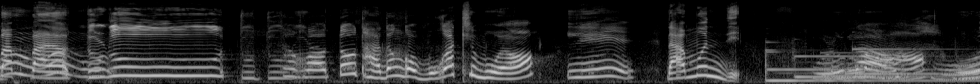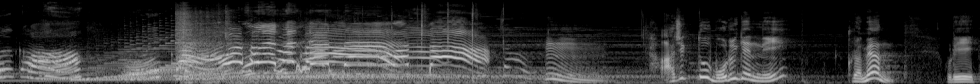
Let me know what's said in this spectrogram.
빠빠야 뚜루 뚜두. 저거 또 다른 거 뭐 같이 보여? 이 나뭇잎. 뭘까? 뭘까? 뭘까? 왔다! 왔다! 음, 아직도 모르겠니? 그러면 우리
